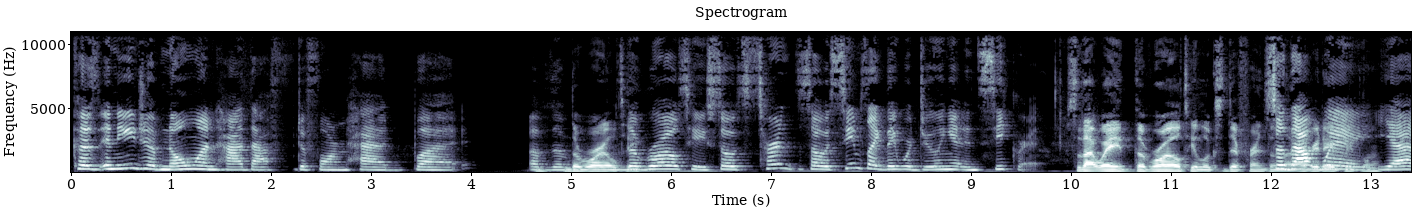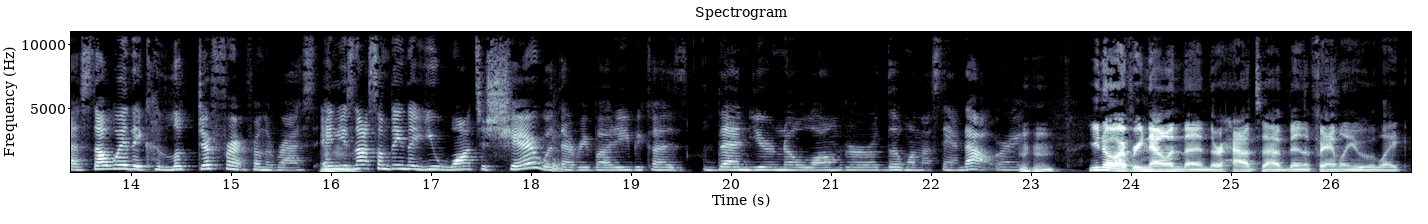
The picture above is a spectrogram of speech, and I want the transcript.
because in Egypt, no one had that deformed head, but of the The royalty. the royalty. So it's turned. So it seems like they were doing it in secret. So that way the royalty looks different than So that everyday way, people. yes, that way they could look different from the rest, and Mhm. it's not something that you want to share with everybody because then you're no longer the one that stand out, right? hmm You know, every now and then there had to have been a family who like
